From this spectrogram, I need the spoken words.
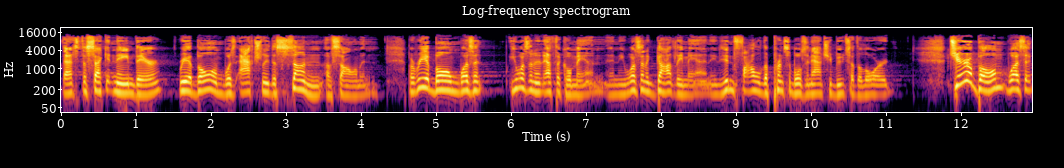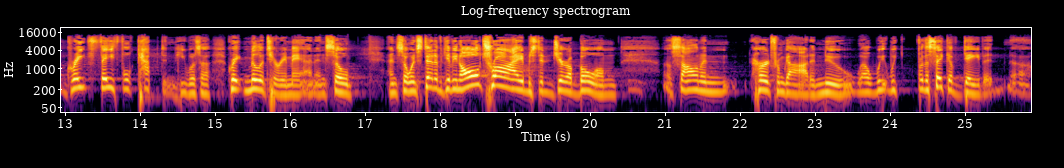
that's the second name there. Rehoboam was actually the son of Solomon. But Rehoboam wasn't he wasn't an ethical man and he wasn't a godly man. He didn't follow the principles and attributes of the Lord. Jeroboam was a great faithful captain. He was a great military man. And so, and so instead of giving all tribes to Jeroboam, uh, Solomon heard from God and knew, well, we, we for the sake of David, uh,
